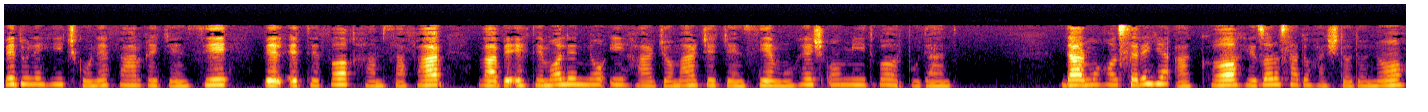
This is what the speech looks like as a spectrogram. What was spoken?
بدون هیچ گونه فرق جنسی اتفاق همسفر و به احتمال نوعی هرج و مرج جنسی موهش امیدوار بودند. در محاصره عکا 1189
